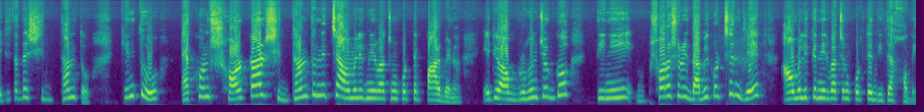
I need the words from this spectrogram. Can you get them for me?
এটি তাদের সিদ্ধান্ত। কিন্তু এখন সরকার সিদ্ধান্ত নিচ্ছে আওয়ামী লীগ নির্বাচন করতে পারবে না। এটি অগ্রহণযোগ্য। তিনি সরাসরি দাবি করছেন যে আওয়ামী লীগকে নির্বাচন করতে দিতে হবে।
